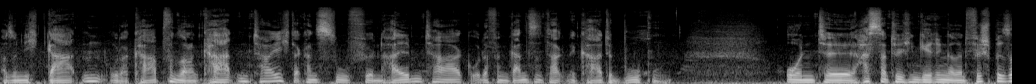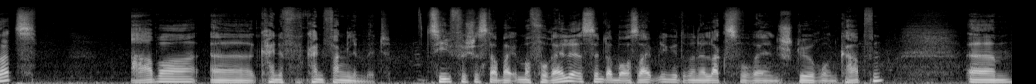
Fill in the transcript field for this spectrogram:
also nicht Garten oder Karpfen, sondern Kartenteich. Da kannst du für einen halben Tag oder für einen ganzen Tag eine Karte buchen. Und äh, hast natürlich einen geringeren Fischbesatz, aber äh, keine, kein Fanglimit. Zielfisch ist dabei immer Forelle, es sind aber auch Saiblinge drin, Lachsforellen, Störe und Karpfen. Ähm,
